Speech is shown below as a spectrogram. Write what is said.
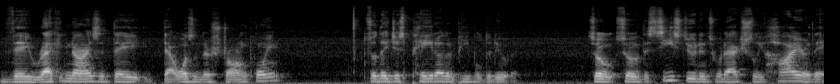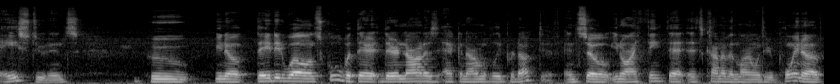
they recognized that they that wasn't their strong point. So they just paid other people to do it. So so the C students would actually hire the A students who you know they did well in school but they're they're not as economically productive. And so you know i think that it's kind of in line with your point of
